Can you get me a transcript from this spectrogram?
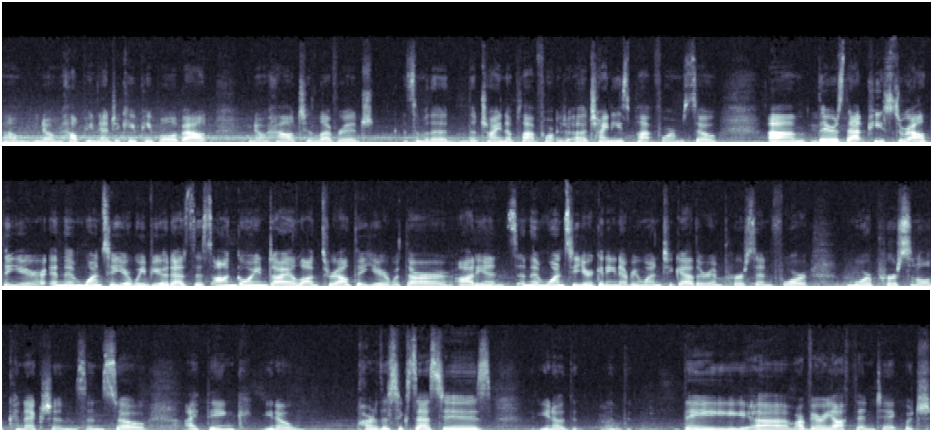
um, you know, helping educate people about, you know, how to leverage some of the, the China platform, uh, Chinese platforms. So um, there's that piece throughout the year, and then once a year we view it as this ongoing dialogue throughout the year with our audience, and then once a year getting everyone together in person for more personal connections. And so I think you know part of the success is you know. th- th- they uh, are very authentic, which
